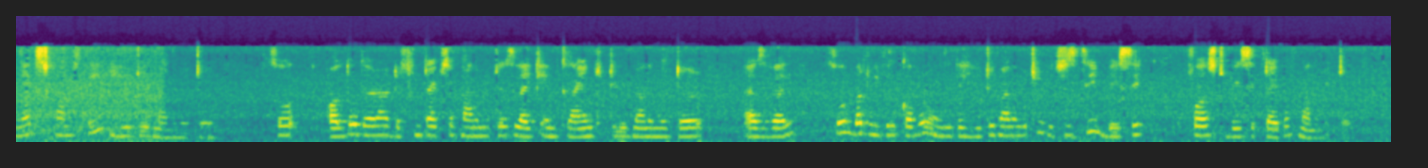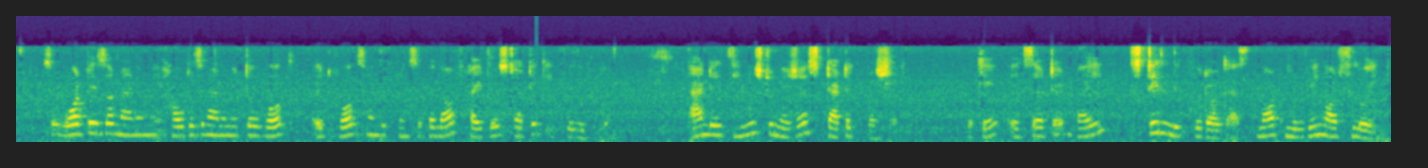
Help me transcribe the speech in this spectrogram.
Next comes the U-tube manometer. So although there are different types of manometers like inclined tube manometer as well so but we will cover only the U-tube manometer which is the basic first basic type of manometer. So what is a manometer? How does a manometer work? It works on the principle of hydrostatic equilibrium and is used to measure static pressure okay exerted by still liquid or gas not moving or flowing.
